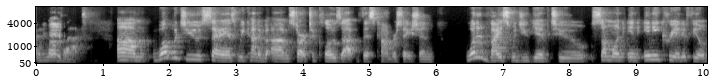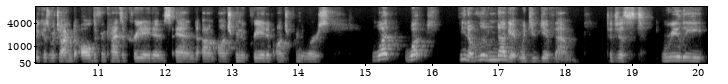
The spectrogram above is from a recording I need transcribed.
I love that. Um, what would you say as we kind of um, start to close up this conversation? What advice would you give to someone in any creative field? Because we're talking to all different kinds of creatives and um, entrepreneur, creative entrepreneurs. What what you know little nugget would you give them to just really,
